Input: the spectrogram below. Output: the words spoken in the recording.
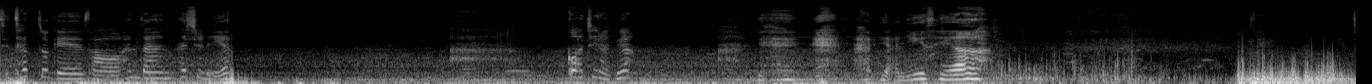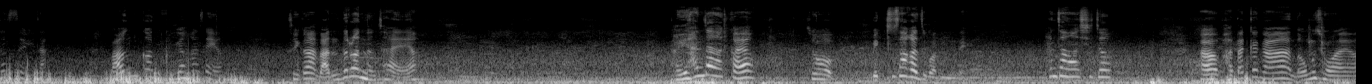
제 차 쪽에서 한 잔 하실래요? 아, 꺼지라고요? 아, 네. 아, 예, 안녕히 계세요. 네, 괜찮습니다. 마음껏 구경하세요. 제가 만들었는 차예요. 저희 한잔 할까요? 저 맥주 사가지고 왔는데. 한잔 하시죠? 아, 바닷가가 너무 좋아요.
